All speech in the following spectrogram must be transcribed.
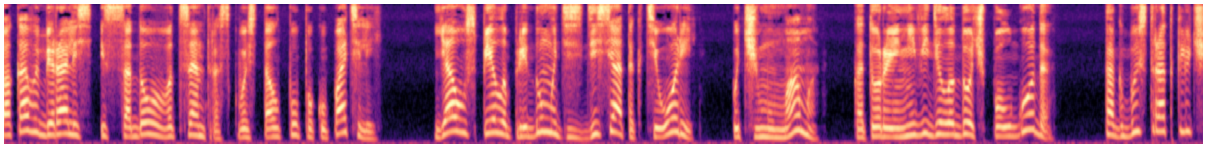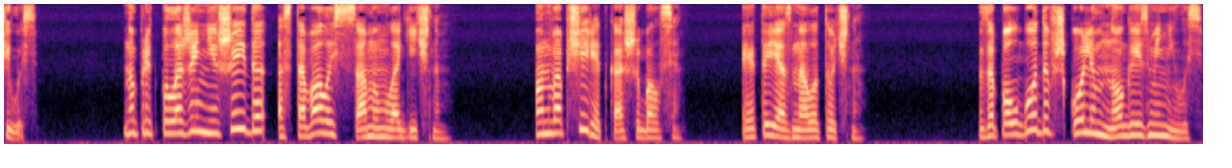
Пока выбирались из садового центра сквозь толпу покупателей, я успела придумать с десяток теорий, почему мама, которая не видела дочь полгода, так быстро отключилась. Но предположение Шейда оставалось самым логичным. Он вообще редко ошибался. Это я знала точно. За полгода в школе много изменилось.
